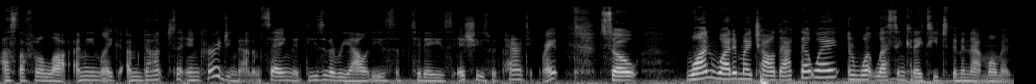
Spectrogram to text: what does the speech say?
a lot. I mean, like, I'm not encouraging that. I'm saying that these are the realities of today's issues with parenting, right? So, one, why did my child act that way? And what lesson could I teach them in that moment?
